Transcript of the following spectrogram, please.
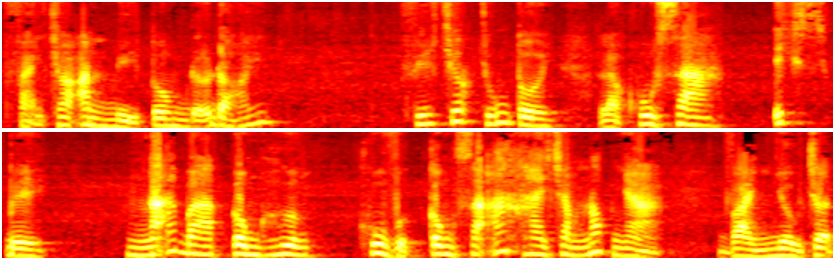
phải cho ăn mì tôm đỡ đói. Phía trước chúng tôi là khu xa XB, ngã ba công hương, khu vực công xã 200 nóc nhà và nhiều trận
